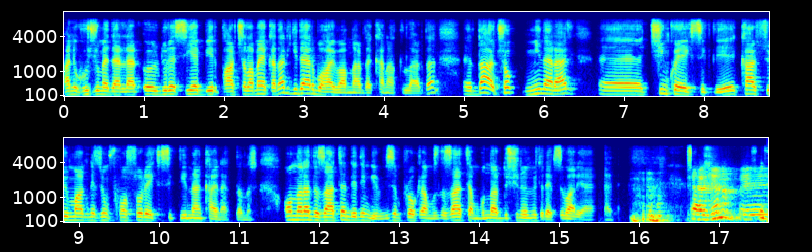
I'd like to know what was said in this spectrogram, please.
hani hücum ederler. Öldüresiye bir parçalamaya kadar gider bu hayvanlarda kanatlılarda. Ee, daha çok mineral, e, çinko eksikliği, kalsiyum, magnezyum, fosfor eksikliğinden kaynaklanır. Onlara da zaten dediğim gibi bizim programımızda zaten bunlar düşünülmüştür. Hepsi var yani. Ercan'ım, e,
